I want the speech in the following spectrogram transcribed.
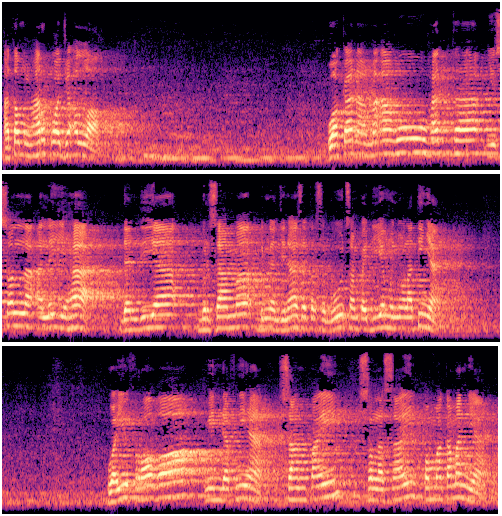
atau mengharap wajah Allah. Wa kana ma'ahu hatta yusalla 'alaiha dan dia bersama dengan jenazah tersebut sampai dia menyolatinya. Wa yufragha min dafniha sampai selesai pemakamannya.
